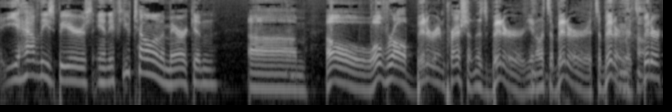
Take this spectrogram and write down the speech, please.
you have these beers, and if you tell an American, um, oh, overall bitter impression, it's bitter. You know, it's a bitter, it's a bitter, it's a bitter.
